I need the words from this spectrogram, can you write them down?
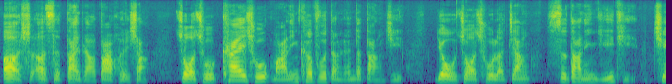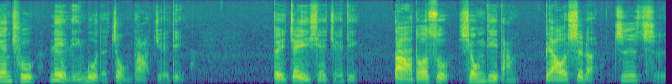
二十二次代表大会上做出开除马林科夫等人的党籍，又做出了将斯大林遗体。迁出列宁墓的重大决定，对这一些决定，大多数兄弟党表示了支持。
